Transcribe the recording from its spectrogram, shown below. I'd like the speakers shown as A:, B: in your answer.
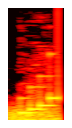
A: Bye.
